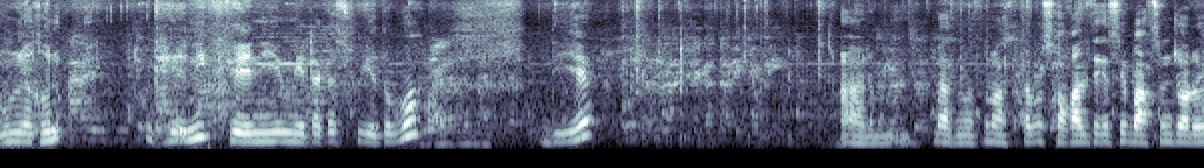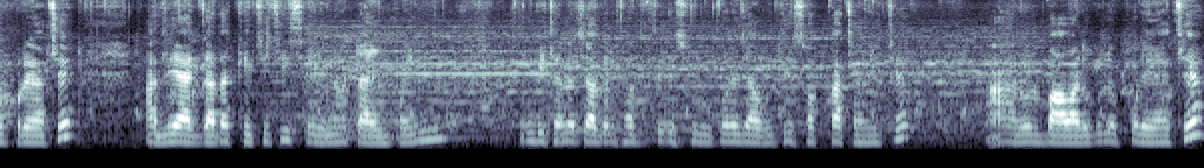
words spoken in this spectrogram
আমি এখন খেয়ে নিই খেয়ে নিয়ে মেয়েটাকে শুয়ে দেবো দিয়ে আর বাসন বাসন আসতে হবে। সকাল থেকে সে বাসন জড়ো হয়ে পড়ে আছে। আজকে এক গাদা কেচেছি সেই জন্য টাইম পাইনি। বিছানা চাদর ফাদর থেকে শুরু করে যাবতীয় সব কাঁচা হয়েছে। আর ওর বাবারগুলো পড়ে আছে।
